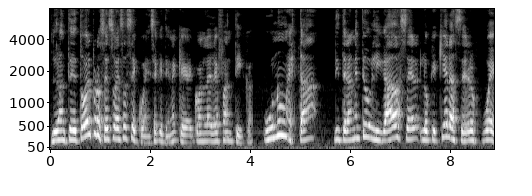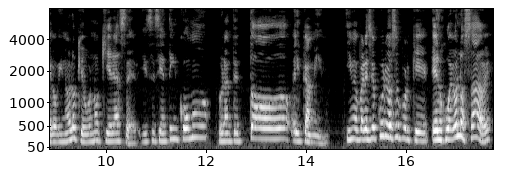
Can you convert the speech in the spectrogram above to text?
Durante todo el proceso de esa secuencia que tiene que ver con la elefantica, uno está literalmente obligado a hacer lo que quiere hacer el juego y no lo que uno quiere hacer y se siente incómodo durante todo el camino. Y me pareció curioso porque el juego lo sabe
